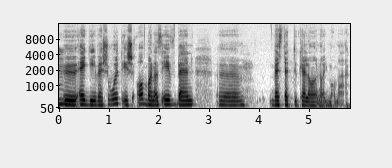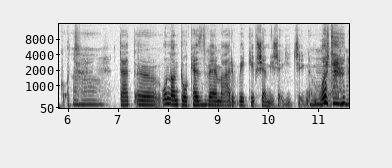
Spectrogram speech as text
mm. ő egy éves volt, és abban az évben ö, vesztettük el a nagymamákat. Aha. Tehát ö, onnantól kezdve uh-huh. már végképp semmi segítség nem uh-huh. volt. Uh-huh.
